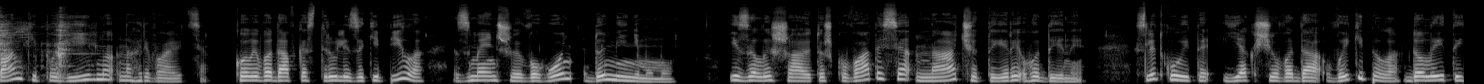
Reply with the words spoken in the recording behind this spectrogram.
банки повільно нагріваються. Коли вода в кастрюлі закипіла, зменшую вогонь до мінімуму і залишаю тушкуватися на 4 години. Слідкуйте, якщо вода википіла, долийте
